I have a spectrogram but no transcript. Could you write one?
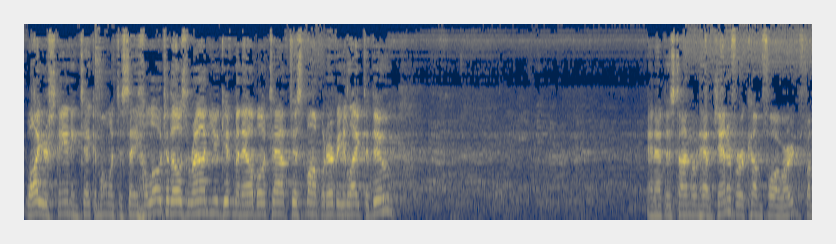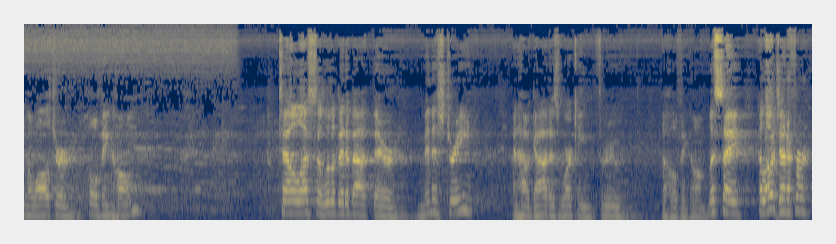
While you're standing, take a moment to say hello to those around you. Give them an elbow tap, fist bump, whatever you like to do. And at this time, we're going to have Jennifer come forward from the Walter Hoving Home. Tell us a little bit about their ministry and how God is working through the Hoving Home. Let's say hello, Jennifer.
